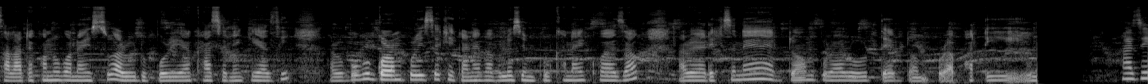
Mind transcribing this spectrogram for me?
চালাড এখনো বনাইছোঁ আৰু দুপৰীয়া সাজ এনেকৈ আজি। আৰু বহুত গৰম পৰিছে সেইকাৰণে ভাবিলোঁ চিম্পুল খানাই খোৱা যাওক। আৰু দেখিছেনে? একদম পূৰা ৰ'দ একদম পূৰা ফাটি আজি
